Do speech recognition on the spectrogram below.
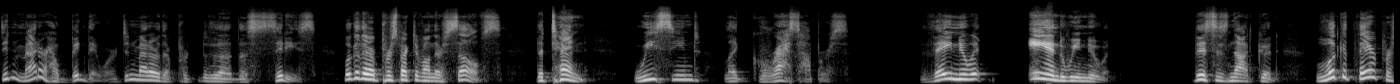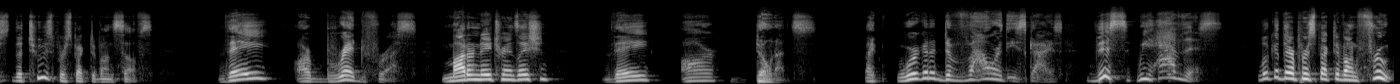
Didn't matter how big they were, didn't matter the, the, the cities. Look at their perspective on themselves. The 10, we seemed like grasshoppers. They knew it, and we knew it. This is not good. Look at their pers- the two's perspective on selves. They are bread for us. Modern day translation, they are donuts. Like we're going to devour these guys. This we have this. Look at their perspective on fruit.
